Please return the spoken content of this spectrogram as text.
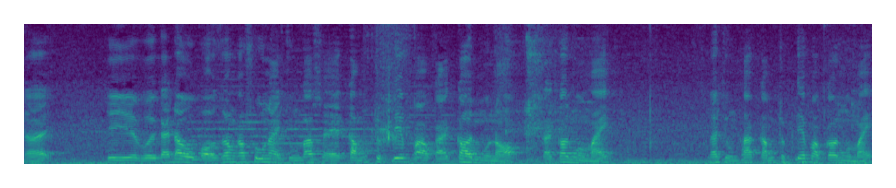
Đấy, thì với cái đầu có gioăng cao su này, chúng ta sẽ cắm trực tiếp vào cái cần của nó, cái cần của máy. Đây, chúng ta cắm trực tiếp vào cần của máy.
